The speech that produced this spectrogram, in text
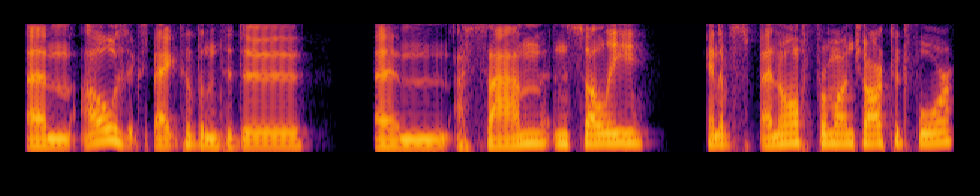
Um, I always expected them to do um a Sam and Sully kind of spin off from Uncharted 4.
